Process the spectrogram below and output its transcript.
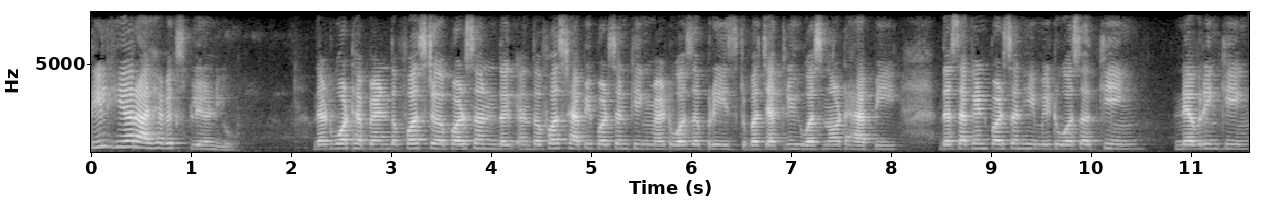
till here I have explained you that what happened. The first uh, person the, the first happy person king met was a priest but actually he was not happy. The second person he met was a king neighboring king.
